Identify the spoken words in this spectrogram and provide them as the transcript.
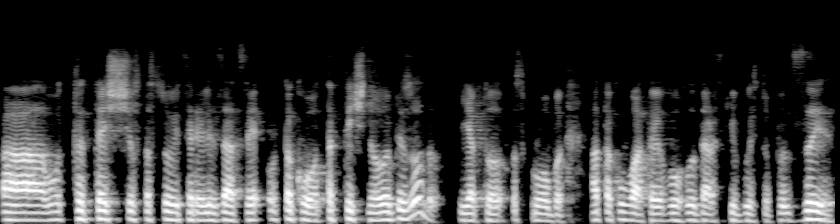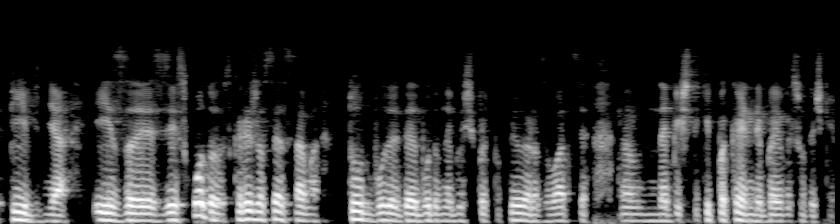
А от те, що стосується реалізації такого тактичного епізоду, як то спроби атакувати вугледарський виступ з півдня і з, зі сходу, скоріше за все, саме тут буде, де буде в найближчій перспективі розвиватися е, найбільш такі пекельні бойові сутички.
